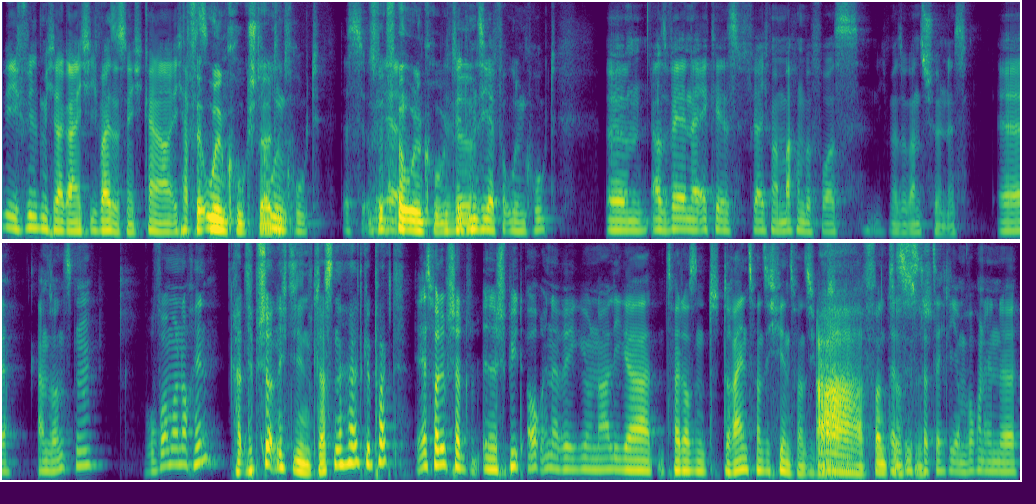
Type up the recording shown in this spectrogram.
Ich will mich da gar nicht, ich weiß es nicht. Keine Ahnung. Ich Für Uhlenkrug. Verullenkrugt. Das, Es wird ja, verullenkrugt, Wird ja. mit Sicherheit verullenkrugt. Ähm, also wer in der Ecke ist, vielleicht mal machen, bevor es nicht mehr so ganz schön ist. Äh, ansonsten, wo wollen wir noch hin? Hat Lippstadt nicht den Klassenerhalt gepackt? Der SV Lippstadt äh, spielt auch in der Regionalliga 2023-24 mit. Ah, das fantastisch. ist tatsächlich am Wochenende,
